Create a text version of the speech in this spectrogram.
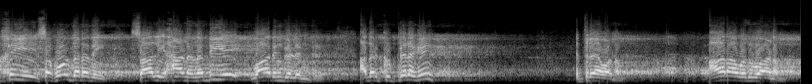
அகையே சகோதரரே சாலிஹான நபியே வாருங்கள் என்று. அதற்கு பிறகு எத்தனை வானம்? ஆறாவது வானம்.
